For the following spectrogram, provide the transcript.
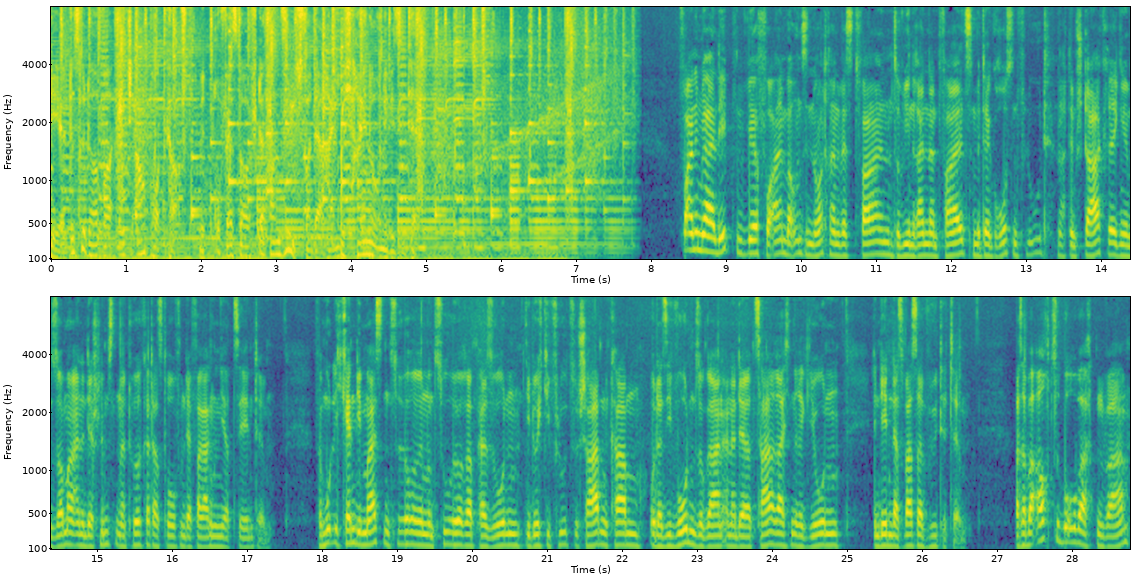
der Düsseldorfer HR-Podcast mit Professor Stefan Süß von der Heinrich-Heine-Universität. Vor einem Jahr erlebten wir vor allem bei uns in Nordrhein-Westfalen sowie in Rheinland-Pfalz mit der großen Flut nach dem Starkregen im Sommer eine der schlimmsten Naturkatastrophen der vergangenen Jahrzehnte. Vermutlich kennen die meisten Zuhörerinnen und Zuhörer Personen, die durch die Flut zu Schaden kamen oder sie wohnen sogar in einer der zahlreichen Regionen, in denen das Wasser wütete. Was aber auch zu beobachten war,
